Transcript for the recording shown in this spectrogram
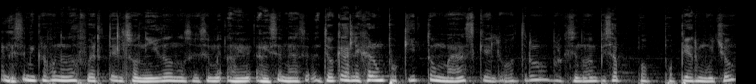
en este micrófono es más fuerte el sonido, no sé, a, mí, se me hace, tengo que alejar un poquito más que el otro, porque si no empieza a popear mucho.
